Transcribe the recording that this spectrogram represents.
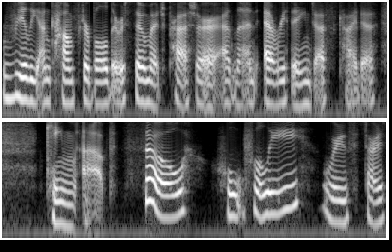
really uncomfortable. There was so much pressure, and then everything just kind of came up. So hopefully, we've started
